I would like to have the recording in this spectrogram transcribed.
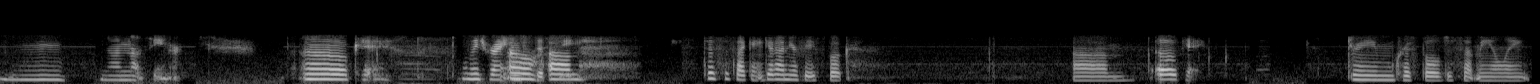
Mm, no, I'm not seeing her. Okay. Let me try Oh, um, just a second. Get on your Facebook. Um, Okay. Dream Crystal just sent me a link.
